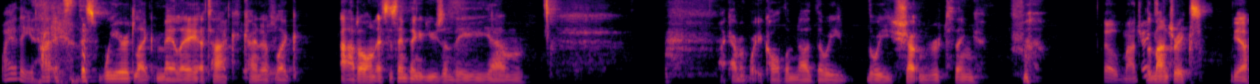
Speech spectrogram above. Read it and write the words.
Why are they in the Uh, game? it's this weird like melee attack kind of like add-on. It's the same thing using the um I can't remember what you call them now. The wee the wee shouting root thing. Oh, Mandrake. The mandrakes. Yeah.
